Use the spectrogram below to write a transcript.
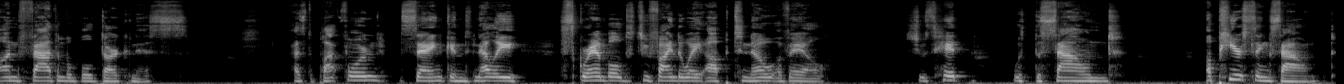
unfathomable darkness. As the platform sank and Nellie scrambled to find a way up to no avail, she was hit with the sound, a piercing sound,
